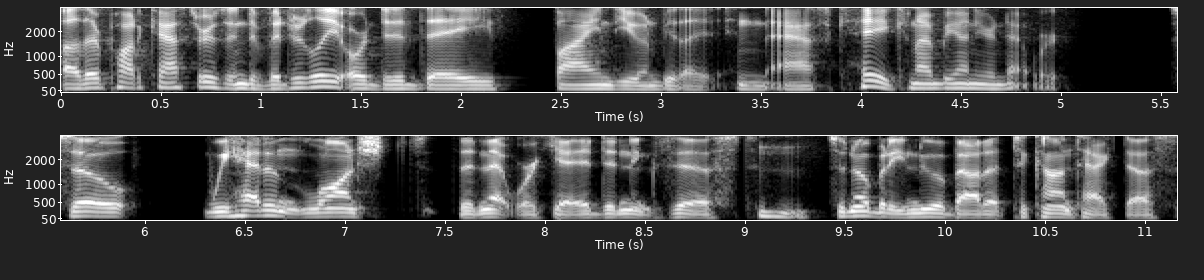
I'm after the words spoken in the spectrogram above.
other podcasters individually, or did they find you and be like and ask, "Hey, can I be on your network?" So we hadn't launched the network yet. It didn't exist. Mhm. So nobody knew about it to contact us.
